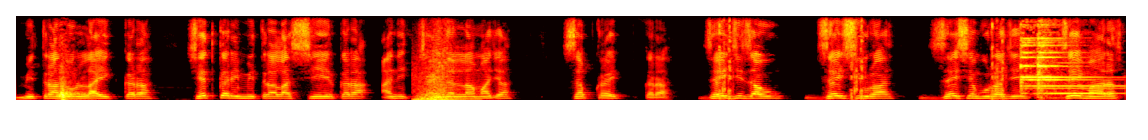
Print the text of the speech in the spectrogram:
मित्रांनो लाईक करा. शेतकरी मित्राला शेअर करा आणि चॅनलला माझ्या सबस्क्राईब करा. जय जिजाऊ जय शिवराय जय शंभूराजे जय महाराष्ट्र.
